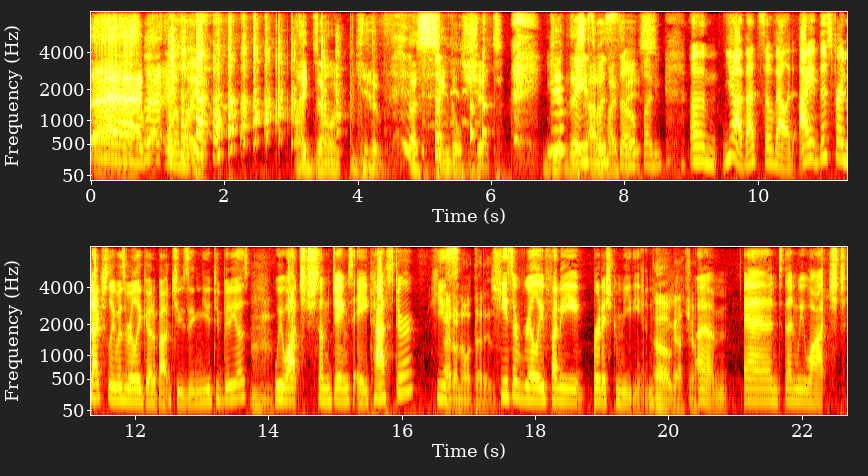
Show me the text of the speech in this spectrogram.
ah, ah," and I'm like, I don't give a single shit. Your Get this face out was of my so face. funny. Um, yeah, that's so valid. I this friend actually was really good about choosing YouTube videos. We watched some James A. He's Mm-hmm. I don't know what that is. he's a really funny British comedian. Oh, gotcha. Um, and then we watched.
